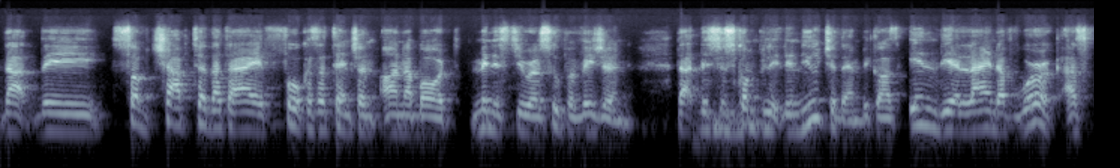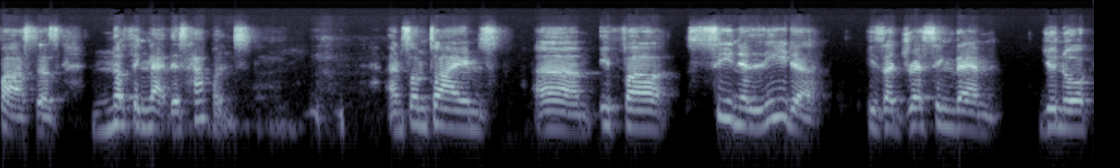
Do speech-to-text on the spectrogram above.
that the subchapter that I focus attention on about ministerial supervision, that this is completely new to them because in their line of work as pastors, nothing like this happens. And sometimes, um, if a senior leader is addressing them, you know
